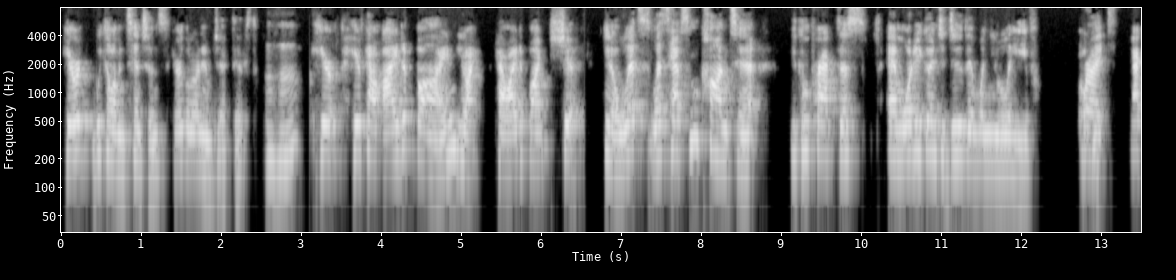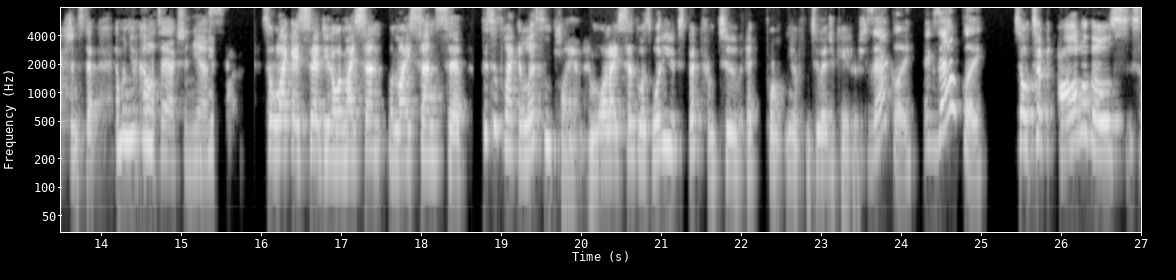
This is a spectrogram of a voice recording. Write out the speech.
Here, we call them intentions. Here are the learning objectives. Mm-hmm. Here, here's how I define, you know, like how I define shift. You know, let's, let's have some content you can practice. And what are you going to do then when you leave? Right. Action step. And when you the come to action, yes. So like I said, you know, when my son, when my son said, this is like a lesson plan. And what I said was, what do you expect from two, ed, from, you know, from two educators? Exactly. Exactly. So it took all of those,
